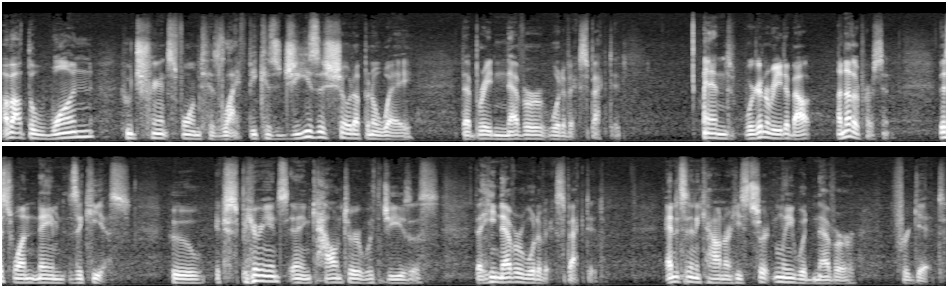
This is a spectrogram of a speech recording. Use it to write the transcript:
about the one who transformed his life because Jesus showed up in a way that Braden never would have expected. And we're going to read about another person, this one named Zacchaeus, who experienced an encounter with Jesus that he never would have expected. And it's an encounter he certainly would never forget.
